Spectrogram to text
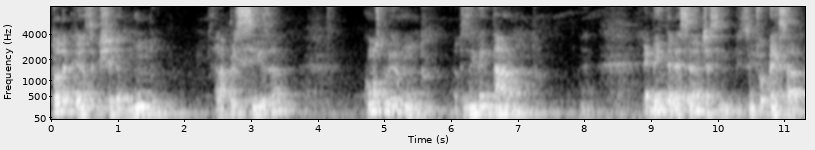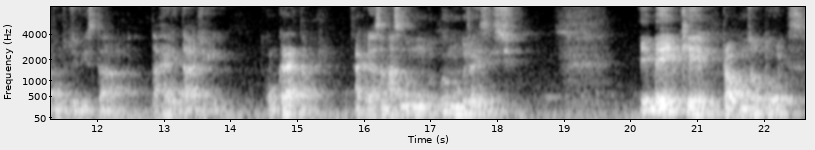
toda criança que chega no mundo, ela precisa construir o mundo, ela precisa inventar o mundo. Né? É bem interessante, assim, que se a gente for pensar do ponto de vista da realidade concreta, a criança nasce no mundo e o mundo já existe. E meio que, para alguns autores,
